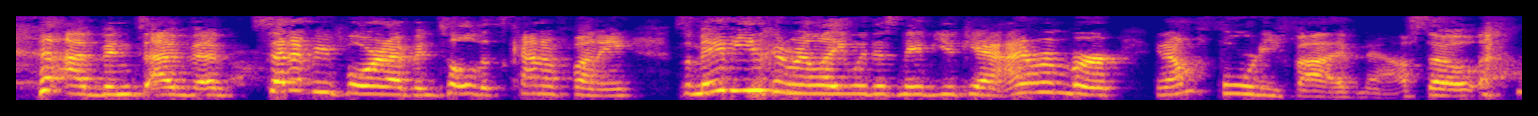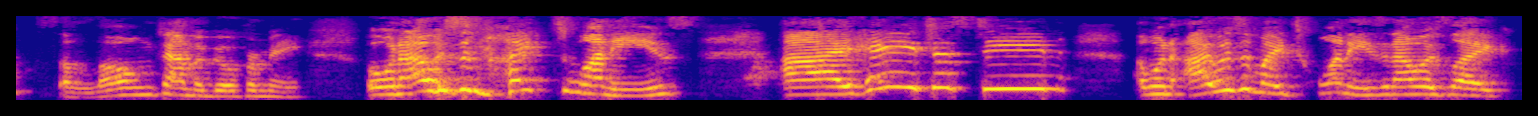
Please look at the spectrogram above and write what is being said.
I've been, I've, I've, said it before and I've been told it's kind of funny. So maybe you can relate with this, maybe you can't. I remember, you know, I'm 45 now, so it's a long time ago for me. But when I was in my 20s, I, hey, Justine, when I was in my 20s and I was like,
